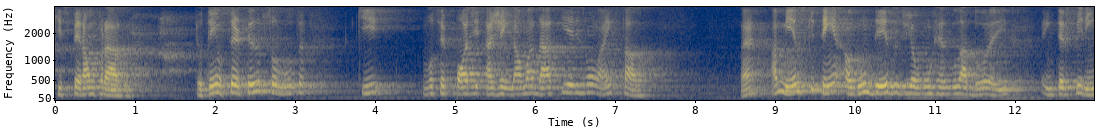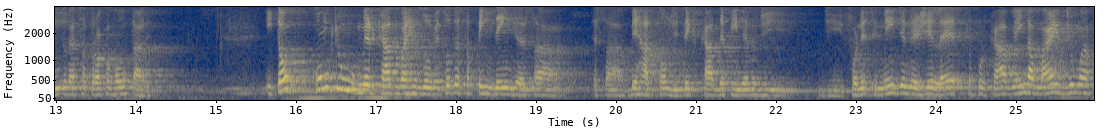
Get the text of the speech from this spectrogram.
que esperar um prazo. Eu tenho certeza absoluta que você pode agendar uma data e eles vão lá e instalam né? a menos que tenha algum dedo de algum regulador aí interferindo nessa troca voluntária. Então, como que o mercado vai resolver toda essa pendenga, essa, essa aberração de ter que ficar dependendo de, de fornecimento de energia elétrica por cabo e ainda mais de, uma,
